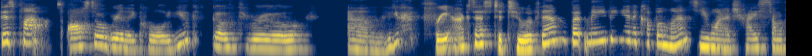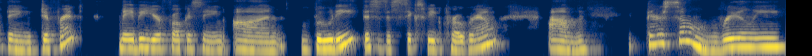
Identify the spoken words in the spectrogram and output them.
This platform is also really cool. You can go through, um, you have free access to two of them, but maybe in a couple months you want to try something different. Maybe you're focusing on booty. This is a six week program. Um, there's some really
